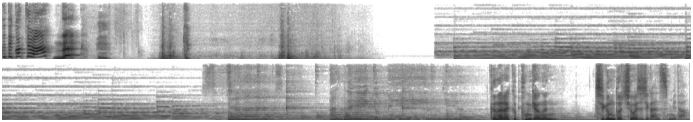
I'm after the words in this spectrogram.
끝에 꽉 잡아. 네. 그날의 그 풍경은 지금도 지워지지가 않습니다.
